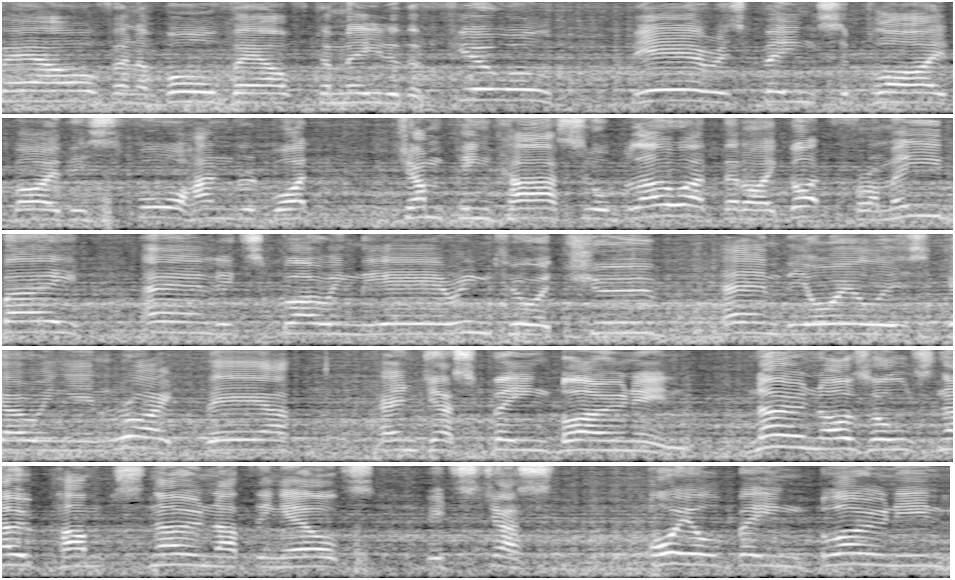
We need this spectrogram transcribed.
valve and a ball valve to meter the fuel. The air is being supplied by this 400 watt jumping castle blower that I got from eBay and it's blowing the air into a tube and the oil is going in right there and just being blown in. No nozzles, no pumps, no nothing else. It's just oil being blown in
